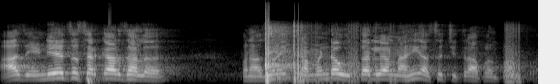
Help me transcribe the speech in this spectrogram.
आज एनडीएचं सरकार झालं पण अजूनही घमंड उतरलेलं नाही असं चित्र आपण पाहतो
